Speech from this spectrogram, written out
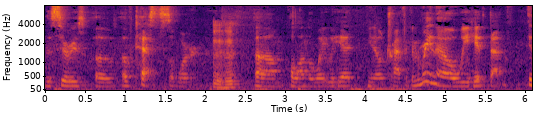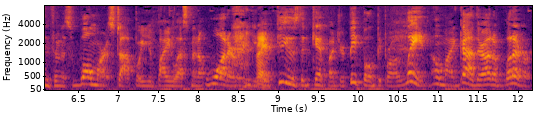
the series of, of tests somewhere. Mm-hmm. Um, along the way, we hit, you know, traffic in Reno. We hit that infamous Walmart stop where you buy last minute water and you get Right. confused and can't find your people and people are late. Oh my God, they're out of whatever.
